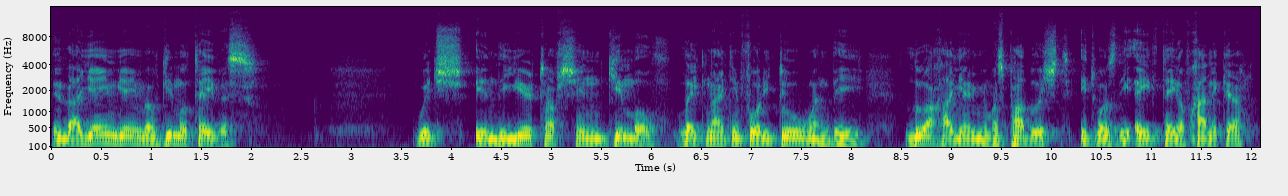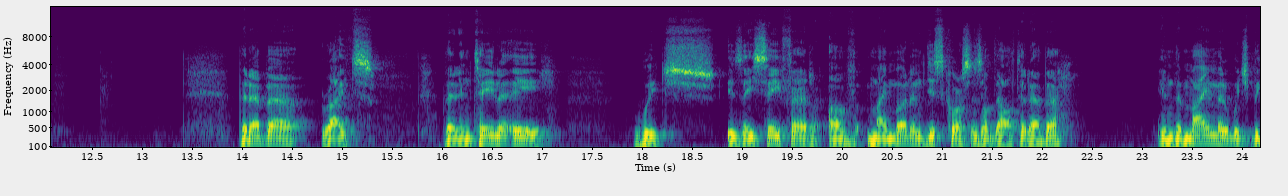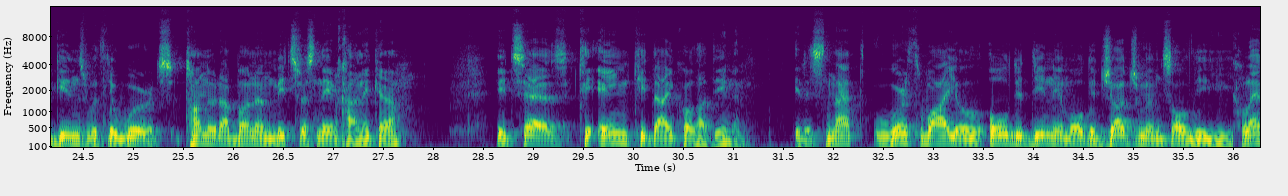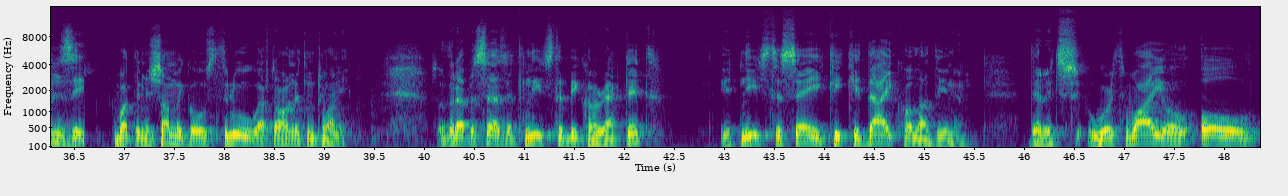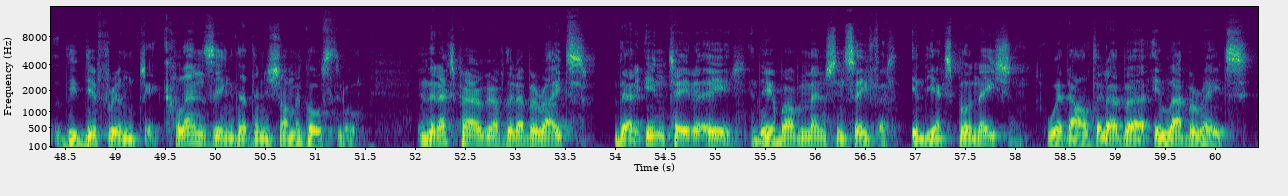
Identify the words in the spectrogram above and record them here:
in the Yom Yom of Gimel Teves, which in the year Tafshin Gimel, late 1942, when the Luach HaYom was published, it was the eighth day of Hanukkah. The Rebbe writes that in Teira Eir, which is a sefer of Maimorim discourses of the Alter Rebbe, in the Maimer which begins with the words Tanu Rabbanan Mitzvas Neir Chanukah, it says Ki Ein Kol Hadinim. It is not worthwhile all the dinim, all the judgments, all the cleansing, what the neshama goes through after 120. So the Rebbe says it needs to be corrected. It needs to say Ki Kol that it's worthwhile all the different cleansing that the neshama goes through. In the next paragraph, the Rebbe writes that in Teira Eir, in the above mentioned Sefer, in the explanation where the Alter Rebbe elaborates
